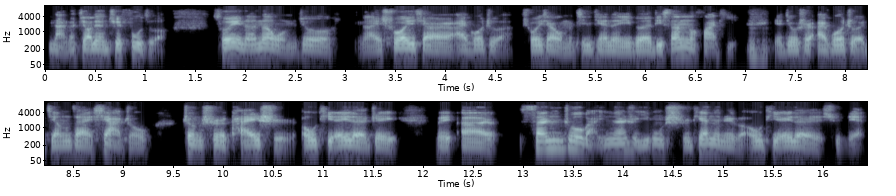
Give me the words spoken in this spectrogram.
哪个教练去负责？所以呢，那我们就来说一下爱国者，说一下我们今天的一个第三个话题，也就是爱国者将在下周正式开始 OTA 的这为呃三周吧，应该是一共十天的这个 OTA 的训练。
